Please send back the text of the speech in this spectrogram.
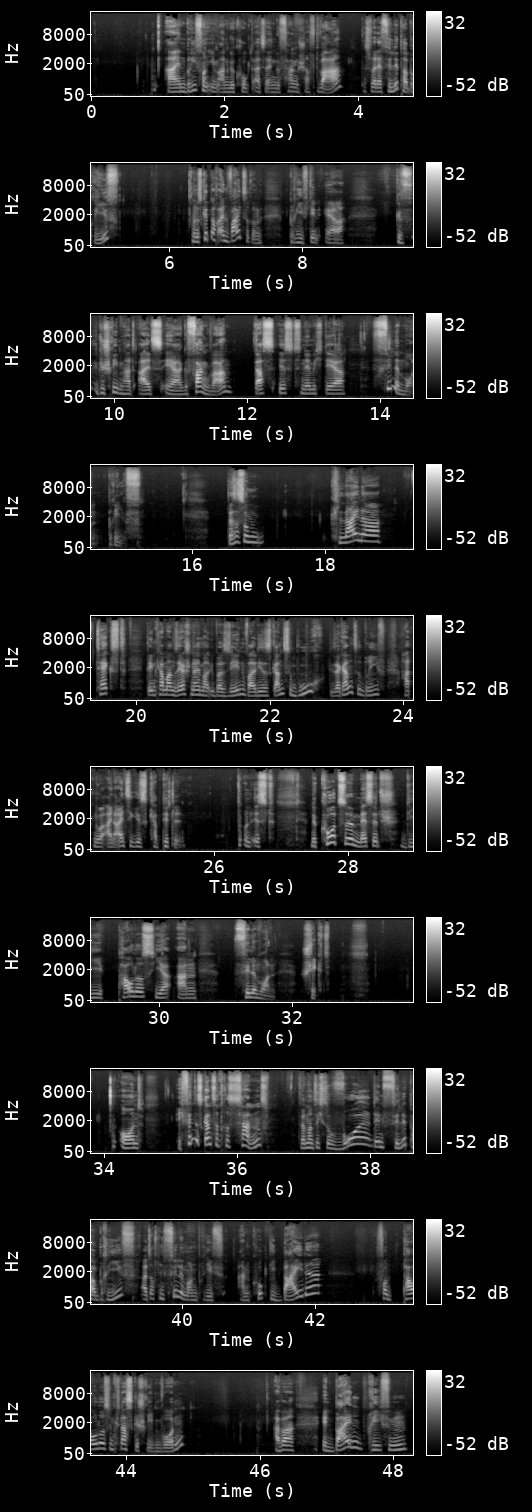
einen Brief von ihm angeguckt, als er in Gefangenschaft war. Das war der Philipperbrief. Und es gibt noch einen weiteren Brief, den er ge geschrieben hat, als er gefangen war. Das ist nämlich der Philemon-Brief. Das ist so ein kleiner Text, den kann man sehr schnell mal übersehen, weil dieses ganze Buch, dieser ganze Brief hat nur ein einziges Kapitel und ist eine kurze Message, die Paulus hier an Philemon schickt. Und ich finde es ganz interessant, wenn man sich sowohl den Philipperbrief als auch den Philemonbrief anguckt, die beide von Paulus im Knast geschrieben wurden. Aber in beiden Briefen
